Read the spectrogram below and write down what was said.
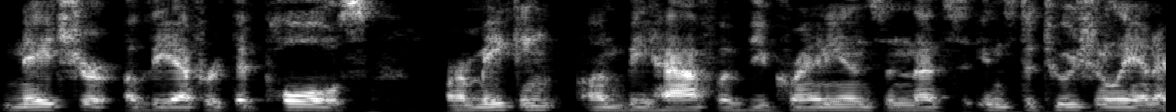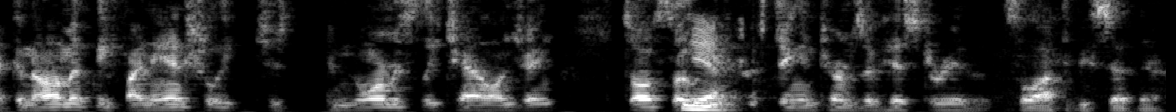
nature of the effort that Poles are making on behalf of Ukrainians, and that's institutionally and economically, financially, just enormously challenging. It's also yeah. interesting in terms of history. There's a lot to be said there.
